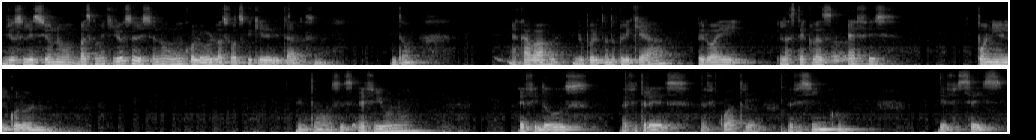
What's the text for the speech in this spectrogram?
Yo selecciono, básicamente yo selecciono un color las fotos que quiero editar. Então, acá abajo yo puedo tanto cliquear, pero hay las teclas F ponen el color. ¿no? Entonces F1, F2, F3, F4, F5 e F6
